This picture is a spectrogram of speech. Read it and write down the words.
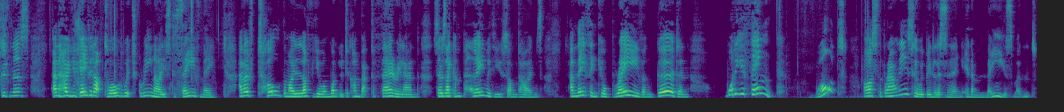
goodness and how you gave it up to old witch Green Eyes to save me. And I've told them I love you and want you to come back to fairyland so as I can play with you sometimes. And they think you're brave and good and what do you think? What? asked the brownies, who had been listening in amazement.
